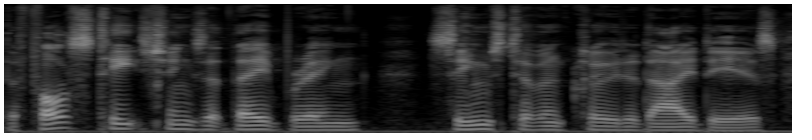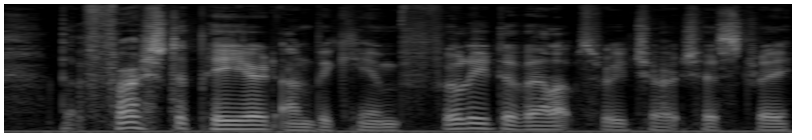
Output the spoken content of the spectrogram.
The false teachings that they bring seems to have included ideas that first appeared and became fully developed through church history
